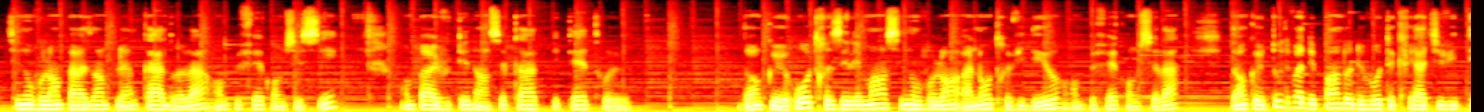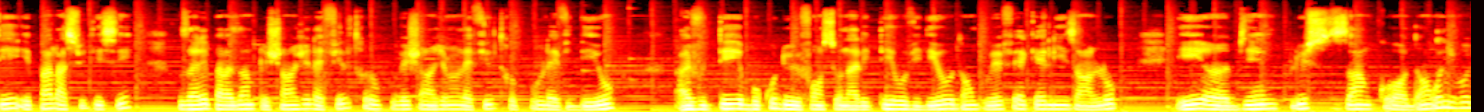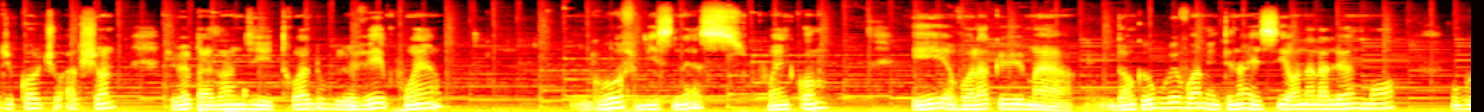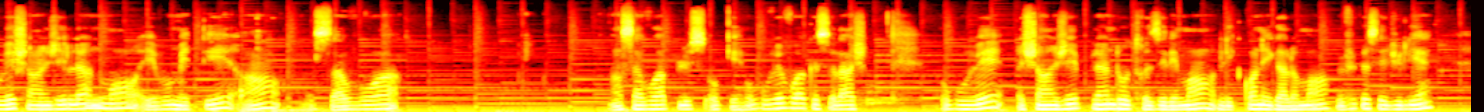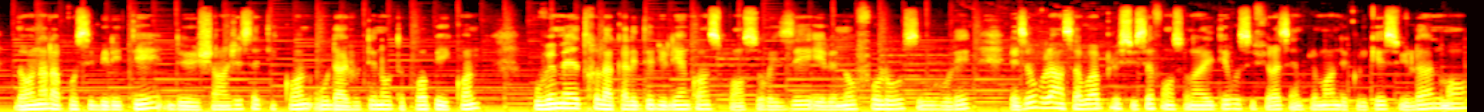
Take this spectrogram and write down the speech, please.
Si nous voulons par exemple un cadre là, on peut faire comme ceci. On peut ajouter dans ce cadre peut-être donc, euh, autres éléments, si nous voulons à notre vidéo, on peut faire comme cela. Donc, euh, tout va dépendre de votre créativité et par la suite ici, vous allez par exemple changer les filtres. Vous pouvez changer même les filtres pour les vidéos. Ajouter beaucoup de fonctionnalités aux vidéos. Donc, vous pouvez faire qu'elles lisent en loop et euh, bien plus encore. Donc, au niveau du call to action, je vais par exemple dire www.growthbusiness et voilà que ma donc vous pouvez voir maintenant ici on a la learn more. Vous pouvez changer learn more et vous mettez en savoir en savoir plus. Ok vous pouvez voir que cela vous pouvez changer plein d'autres éléments l'icône également. Vu que c'est du lien donc on a la possibilité de changer cette icône ou d'ajouter notre propre icône pouvez mettre la qualité du lien comme sponsorisé et le no-follow si vous voulez. Et si vous voulez en savoir plus sur ces fonctionnalités, vous suffirait simplement de cliquer sur Learn More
